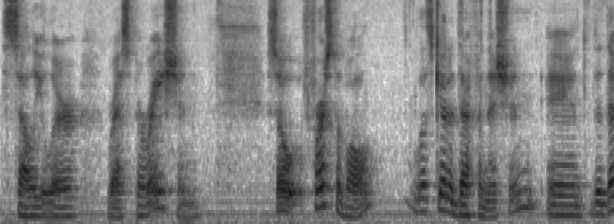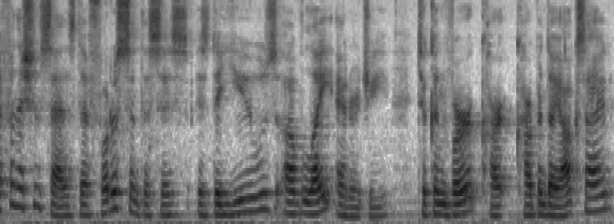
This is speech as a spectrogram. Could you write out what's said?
cellular respiration. So first of all, let's get a definition. And the definition says that photosynthesis is the use of light energy to convert car carbon dioxide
